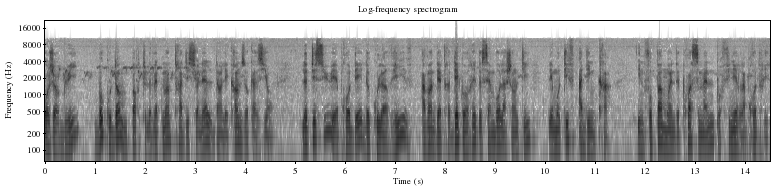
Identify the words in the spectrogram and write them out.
Aujourd'hui, beaucoup d'hommes portent le vêtement traditionnel dans les grandes occasions. Le tissu est brodé de couleurs vives avant d'être décoré de symboles Ashanti, les motifs Adinkra. Il ne faut pas moins de trois semaines pour finir la broderie.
